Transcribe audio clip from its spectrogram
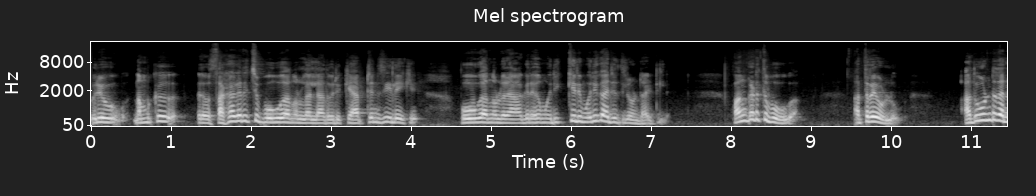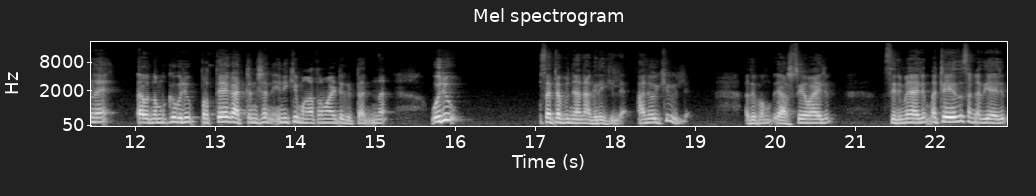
ഒരു നമുക്ക് സഹകരിച്ച് പോവുക എന്നുള്ളതല്ലാതെ ഒരു ക്യാപ്റ്റൻസിയിലേക്ക് പോവുക എന്നുള്ളൊരു ആഗ്രഹം ഒരിക്കലും ഒരു കാര്യത്തിലും ഉണ്ടായിട്ടില്ല. പങ്കെടുത്ത് പോവുക. അത്രയേ ഉള്ളൂ. അതുകൊണ്ട് തന്നെ നമുക്ക് ഒരു പ്രത്യേക അറ്റൻഷൻ എനിക്ക് മാത്രമായിട്ട് കിട്ടുന്ന ഒരു സെറ്റപ്പ് ഞാൻ ആഗ്രഹിക്കില്ല. ആലോചിക്കുമില്ല അതിപ്പം രാഷ്ട്രീയമായാലും സിനിമയായാലും മറ്റേത് സംഗതിയായാലും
